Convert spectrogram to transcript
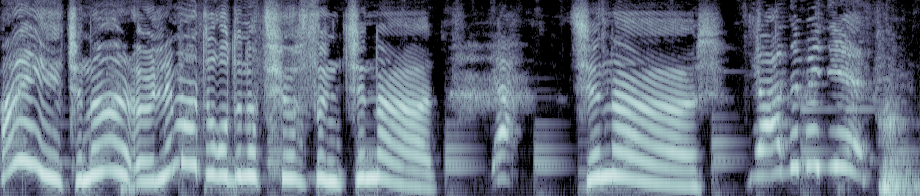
Ay Çınar öyle mi adı odun atıyorsun Çınar? ya, Çınar. yardım edin.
